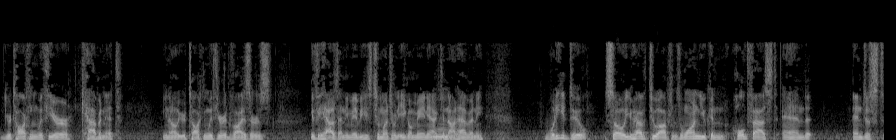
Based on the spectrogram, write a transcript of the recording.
you're talking with your cabinet, you know, you're talking with your advisors, if he has any. Maybe he's too much of an egomaniac to Mm. not have any. What do you do? So you have two options. One, you can hold fast and and just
